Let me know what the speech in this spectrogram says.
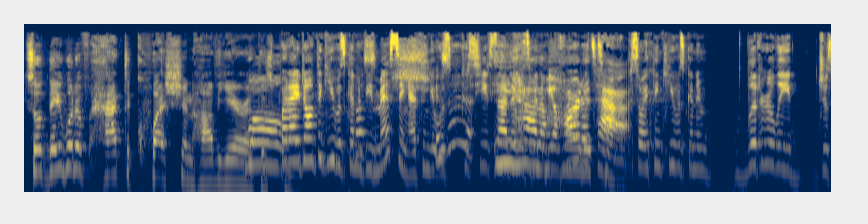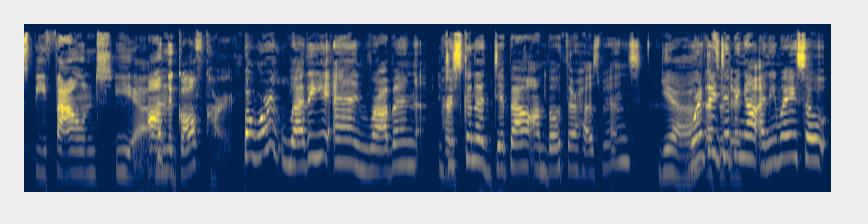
So they would have had to question Javier at this point. But I don't think he was going to be missing. I think it was because he said he it was going to be a heart heart attack. attack. So I think he was going to literally just be found Yeah. on the golf cart. But weren't Letty and Robin just gonna dip out on both their husbands? Yeah. Weren't they dipping out anyway? So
